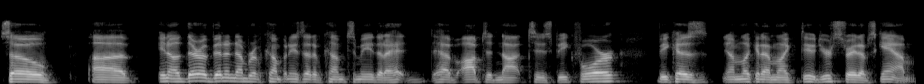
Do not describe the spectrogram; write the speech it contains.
So, uh, you know, there have been a number of companies that have come to me that I have opted not to speak for because I'm looking at them like, dude, you're straight up scam.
